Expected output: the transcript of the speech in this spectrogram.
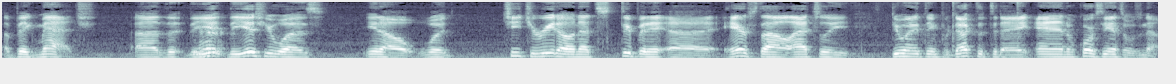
a big match. Uh, the the Yeah. the issue was, you know, would Chicharito and that stupid uh, hairstyle actually do anything productive today? And of course, the answer was no.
